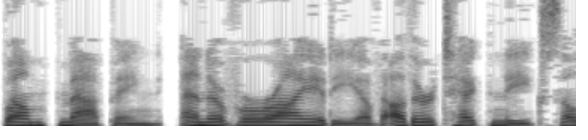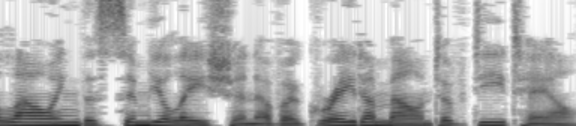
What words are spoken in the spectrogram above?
bump mapping, and a variety of other techniques allowing the simulation of a great amount of detail.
